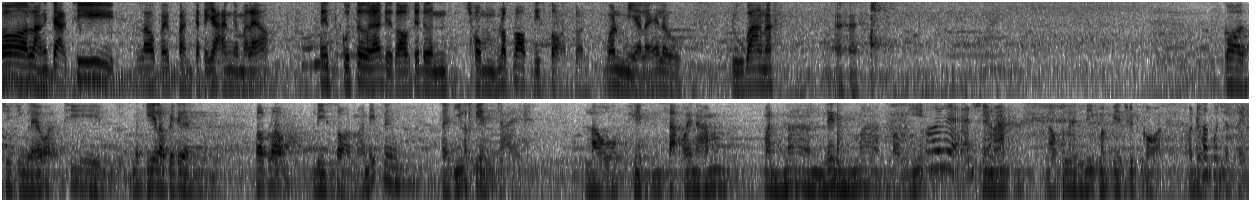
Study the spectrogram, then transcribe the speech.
ก็หลังจากที่เราไปปั่นจักรยานกันมาแล้วเล่นสกูตเตอร์แล้วเดี๋ยวเราจะเดินชมรอบๆรีสอร์ทก่อนว่ามีอะไรให้เราดูบ้างนะอ่าฮะ ก็จริงๆแล้วอะที่เมื่อกี้เราไปเดินรอบๆรีสอร์ทมานิดนึง แต่นี้เราเปลี่ยนใจ เราเห็นสระว่ายน้ำมันน่าเล่นมากตอนนี้ เพราะเหลืออันเดียว ใช่ไหมเราก็เลยรีบมาเปลี่ยนชุดก่อนเพราะเดี๋ยวคนจะเต็ม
